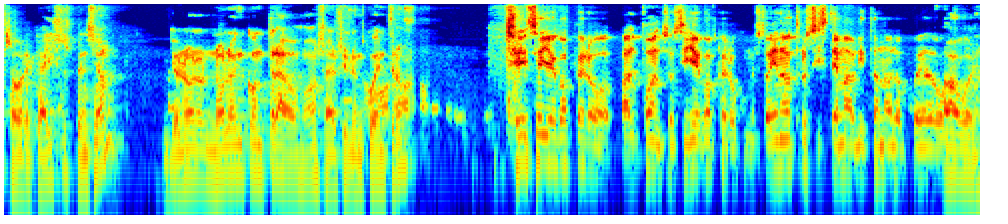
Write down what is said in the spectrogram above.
sobre que hay suspensión? Yo no, no lo he encontrado, vamos a ver si lo encuentro. Sí, sí llegó, pero Alfonso, sí llegó, pero como estoy en otro sistema ahorita no lo puedo. Ah, bueno,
